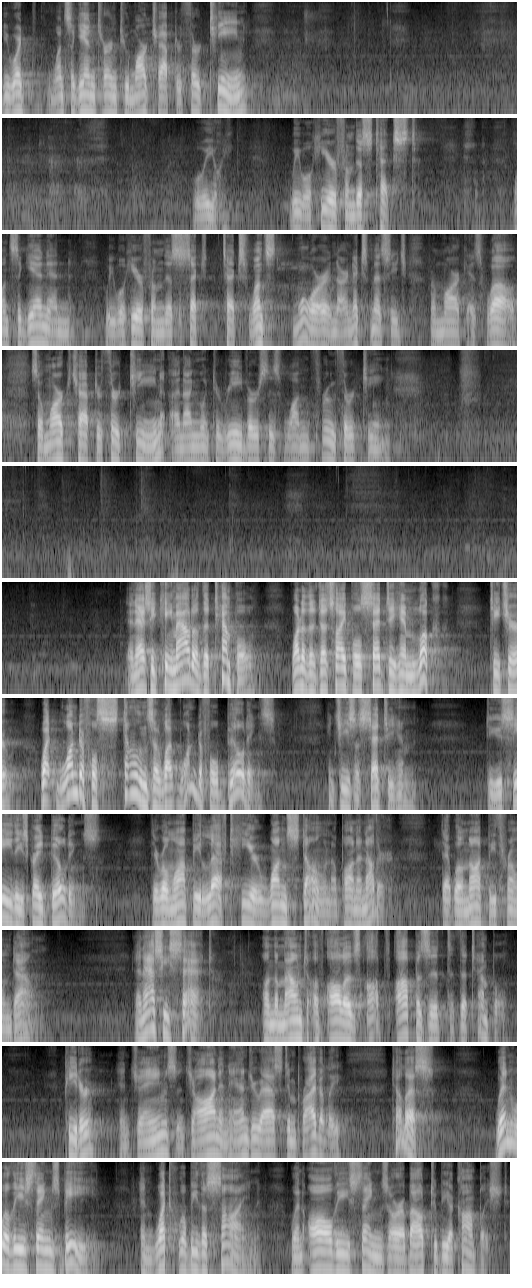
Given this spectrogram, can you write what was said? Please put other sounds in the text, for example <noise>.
you would once again turn to Mark chapter 13. We, we will hear from this text once again, and we will hear from this text once more in our next message from Mark as well. So, Mark chapter 13, and I'm going to read verses 1 through 13. And as he came out of the temple, one of the disciples said to him, Look, teacher, what wonderful stones and what wonderful buildings. And Jesus said to him, Do you see these great buildings? There will not be left here one stone upon another that will not be thrown down. And as he sat on the Mount of Olives op- opposite the temple, Peter and James and John and Andrew asked him privately, Tell us, when will these things be? And what will be the sign when all these things are about to be accomplished?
